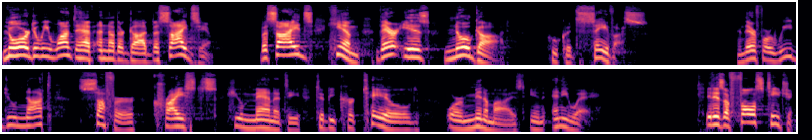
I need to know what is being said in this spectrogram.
Nor do we want to have another God besides Him. Besides Him, there is no God who could save us. And therefore, we do not suffer Christ's humanity to be curtailed or minimized in any way. It is a false teaching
